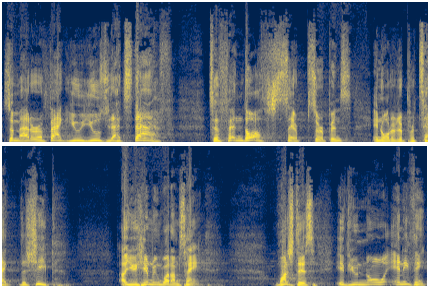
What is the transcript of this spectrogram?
As a matter of fact, you use that staff to fend off serpents in order to protect the sheep. Are you hearing what I'm saying? Watch this. If you know anything,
